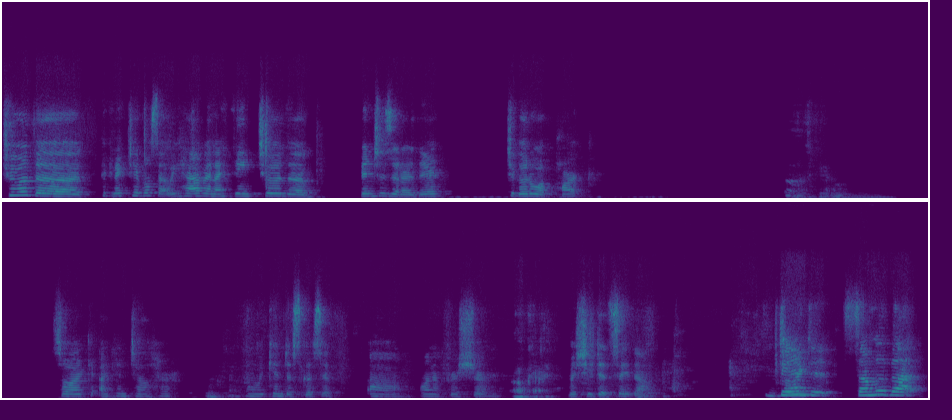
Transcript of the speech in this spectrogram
two of the picnic tables that we have, and I think two of the benches that are there to go to a park. Oh, that's good. So I, I can tell her Okay. and we can discuss it uh, on it for sure. Okay. But she did say that. Ben, did some of that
